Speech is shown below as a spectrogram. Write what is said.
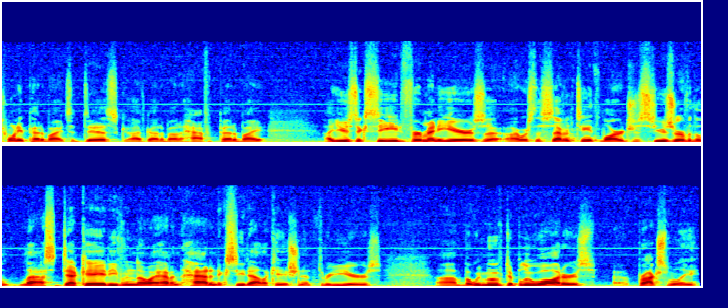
20 petabytes of disk. I've got about a half a petabyte. I used XSEDE for many years. Uh, I was the 17th largest user over the last decade, even though I haven't had an XSEDE allocation in three years. Uh, but we moved to Blue Waters approximately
